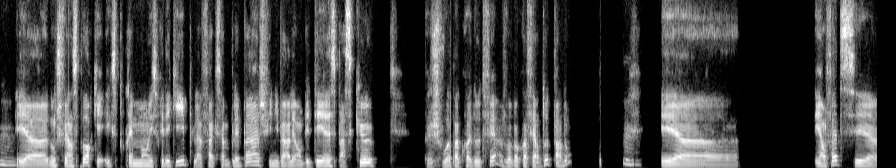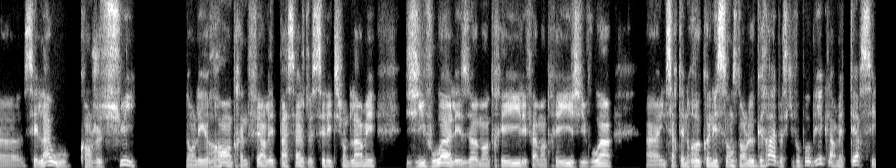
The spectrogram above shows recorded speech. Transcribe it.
Hmm. Et euh, donc, je fais un sport qui est extrêmement esprit d'équipe. La fac, ça me plaît pas. Je finis par aller en BTS parce que je vois pas quoi d'autre faire. Je vois pas quoi faire d'autre, pardon. Hmm. Et, euh, et en fait, c'est là où, quand je suis dans les rangs en train de faire les passages de sélection de l'armée, j'y vois les hommes en treillis, les femmes en treillis, j'y vois une certaine reconnaissance dans le grade, parce qu'il ne faut pas oublier que l'armée de terre, c'est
